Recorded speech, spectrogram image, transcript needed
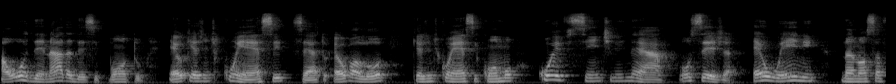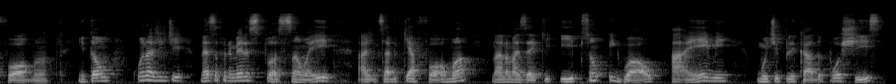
a ordenada desse ponto é o que a gente conhece, certo? É o valor que a gente conhece como coeficiente linear, ou seja, é o n da nossa fórmula. Então, quando a gente, nessa primeira situação aí, a gente sabe que a fórmula nada mais é que y igual a m multiplicado por x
